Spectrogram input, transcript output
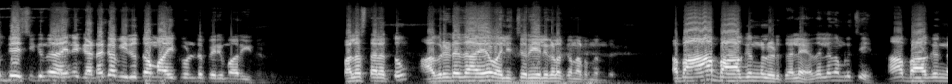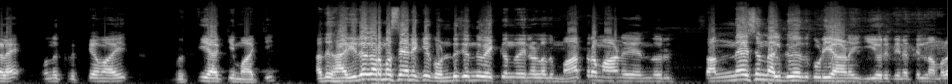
ഉദ്ദേശിക്കുന്നത് അതിന് ഘടകവിരുദ്ധമായിക്കൊണ്ട് പെരുമാറിയിട്ടുണ്ട്. പല സ്ഥലത്തും അവരുടേതായ വലിച്ചെറിയലുകളൊക്കെ നടന്നിട്ടുണ്ട്. അപ്പൊ ആ ഭാഗങ്ങൾ എടുത്ത് അല്ലെ? അതല്ല നമ്മൾ ചെയ്യും ആ ഭാഗങ്ങളെ ഒന്ന് കൃത്യമായി വൃത്തിയാക്കി മാറ്റി അത് ഹരിതകർമ്മസേനയ്ക്ക് കൊണ്ടുചെന്ന് വെക്കുന്നതിനുള്ളത് മാത്രമാണ് എന്നൊരു സന്ദേശം നൽകുക കൂടിയാണ് ഈ ഒരു ദിനത്തിൽ നമ്മൾ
